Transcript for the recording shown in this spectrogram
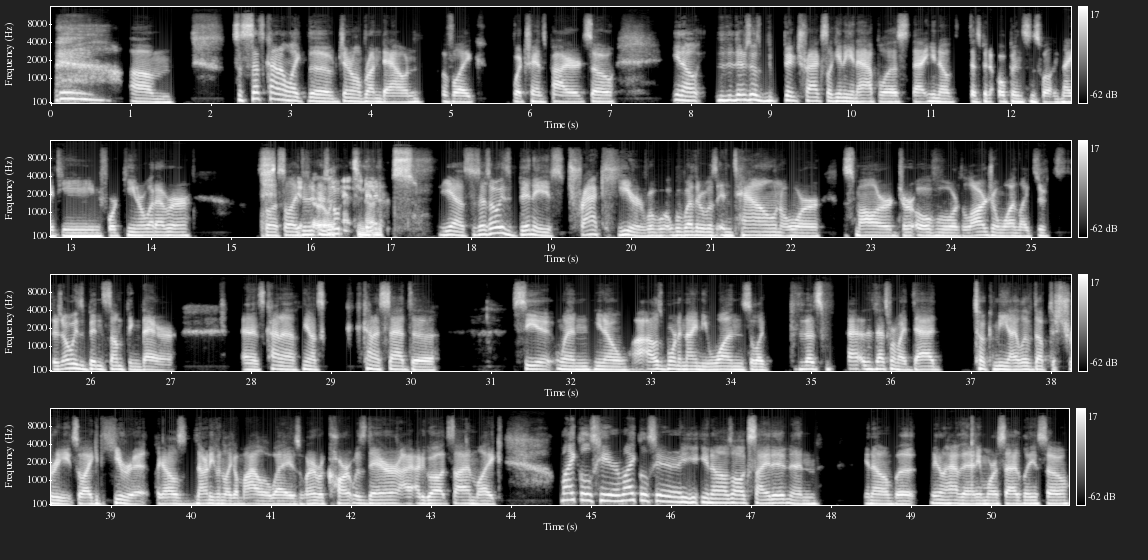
um, so that's kind of like the general rundown of like what transpired. So, you know, there's those big tracks like Indianapolis that you know that's been open since what like 1914 or whatever. So, so like yeah, there's, there's always, 1900s yeah, so there's always been a track here, whether it was in town or smaller dirt oval or the larger one. Like there's, there's always been something there, and it's kind of you know it's kind of sad to see it when you know I was born in '91, so like that's that's where my dad took me. I lived up the street, so I could hear it. Like I was not even like a mile away. So whenever CART was there, I, I'd go outside. I'm like, Michael's here, Michael's here. You know, I was all excited and, you know, but we don't have that anymore, sadly. So,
